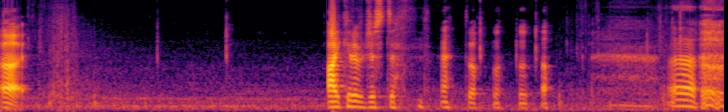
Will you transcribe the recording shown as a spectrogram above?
Oh. I could have just done that. Uh.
